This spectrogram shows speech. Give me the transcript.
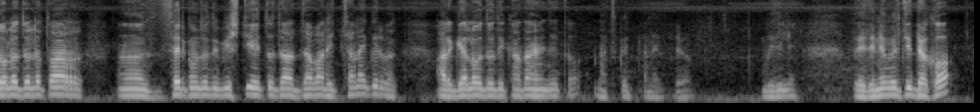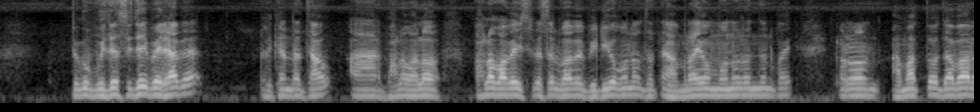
জলে জলে তো আর সেরকম যদি বৃষ্টি হইতো যাবার ইচ্ছা নাই করবে। আর গেলেও যদি কাদা হয়ে যেত নাচ করতে নাই। বুঝলে? তো এই জন্য বলছি, দেখো টুকু বুঝে সুঝেই বের হবে। ওইখানটা যাও আর ভালো ভালো, ভালোভাবে স্পেশালভাবে ভিডিও বানাও যাতে আমরাও মনোরঞ্জন পাই। কারণ আমার তো যাবার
